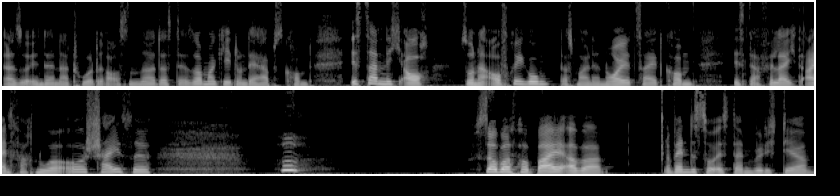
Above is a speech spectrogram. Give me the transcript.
also in der Natur draußen, ne? dass der Sommer geht und der Herbst kommt? Ist dann nicht auch so eine Aufregung, dass mal eine neue Zeit kommt? Ist da vielleicht einfach nur, oh Scheiße, Sommer vorbei, aber wenn das so ist, dann würde ich dir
